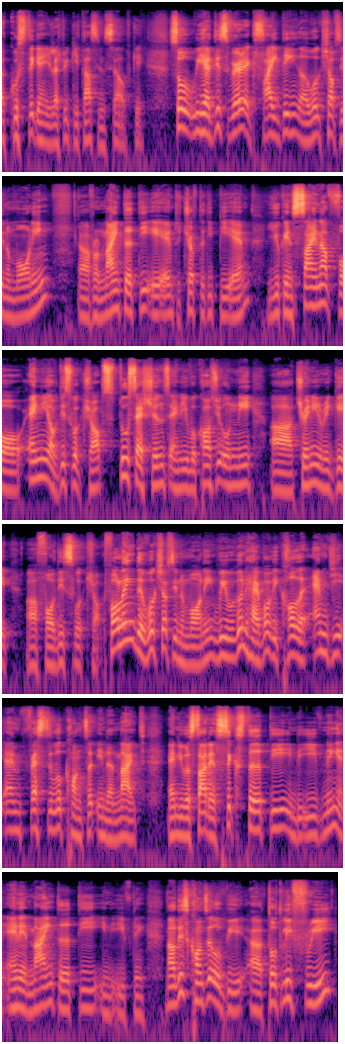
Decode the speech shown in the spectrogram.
acoustic and electric guitars himself. Okay, so we have this very exciting uh, workshops in the morning uh, from 9:30 a.m. to 12:30 p.m. You can sign up for any of these workshops, two sessions, and it will cost you only uh, 20 ringgit uh, for this workshop. Following the workshops in the morning, we were going to have what we call an MGM festival concert in the night, and it will start at 6:30 in the evening and end at 9:30 in the evening. Now, this concert will be uh, totally free,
